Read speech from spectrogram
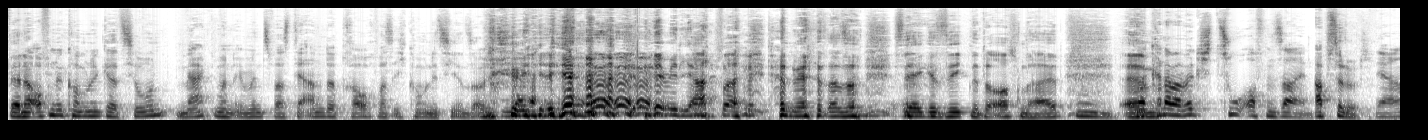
Bei einer offenen Kommunikation merkt man übrigens, was der andere braucht, was ich kommunizieren soll. Im Idealfall, dann wäre das also sehr gesegnete Offenheit. Man Ähm, kann aber wirklich zu offen sein. Absolut. Ja,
